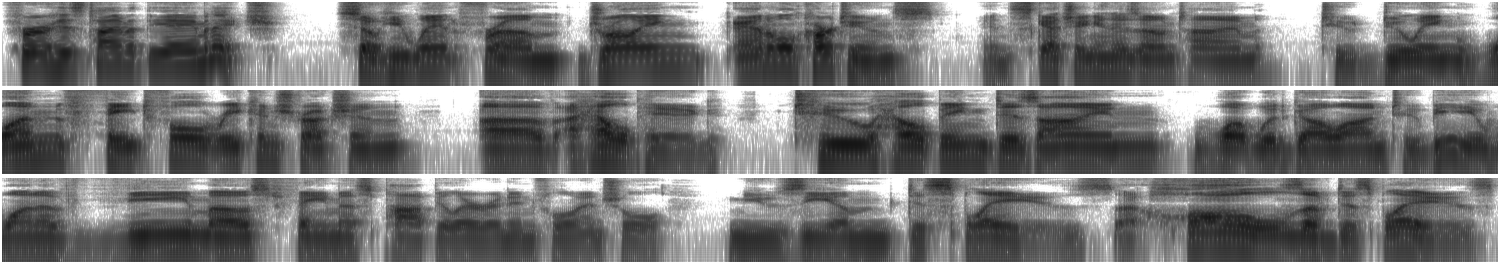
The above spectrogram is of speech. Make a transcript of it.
for his time at the AMH. So he went from drawing animal cartoons and sketching in his own time to doing one fateful reconstruction of a hell pig to helping design what would go on to be one of the most famous, popular, and influential museum displays, uh, halls of displays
